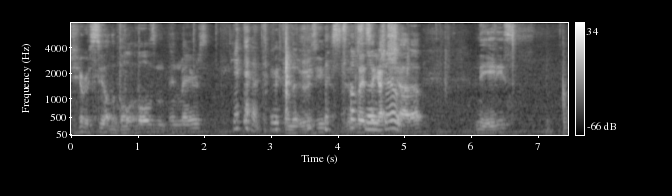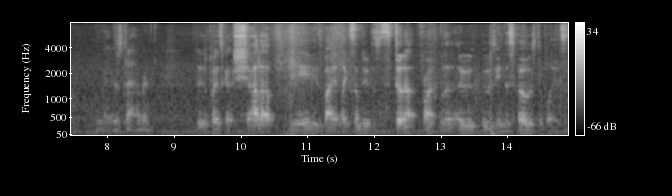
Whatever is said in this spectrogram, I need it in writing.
Did you ever see all the bullet holes in, in Mayors Yeah, dude. from the Uzi? The place no that got joke. shot up in the '80s. Mayor's Tavern. Dude, the place got shot up in the '80s by it. like some dude stood up front with an Uzi and just hosed the place.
